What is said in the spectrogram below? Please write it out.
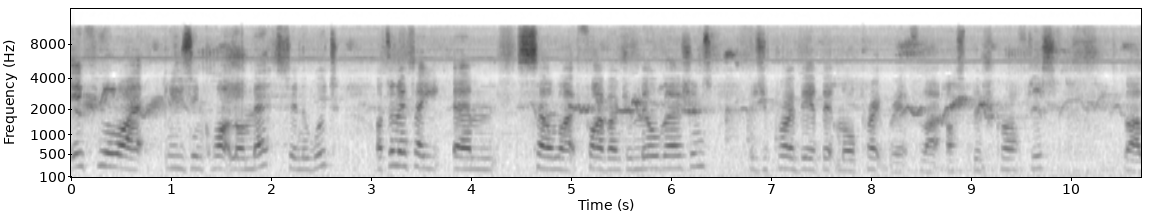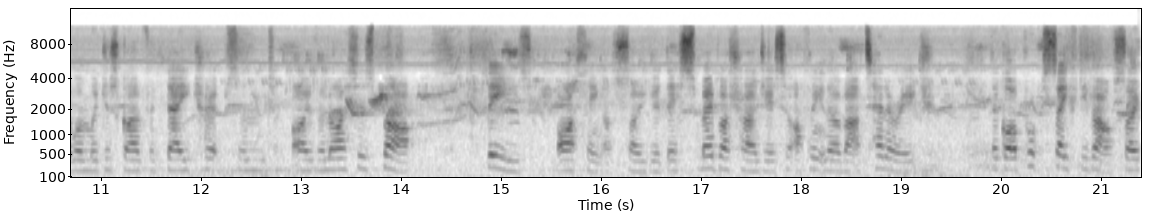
if you're like using quite a lot of meths in the wood, I don't know if they um, sell like 500 ml versions, which would probably be a bit more appropriate for like us bushcrafters like when we're just going for day trips and overnighters. But these I think are so good. This maybe I'll try and do it. I think they're about a tenner each. They've got a proper safety valve, so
